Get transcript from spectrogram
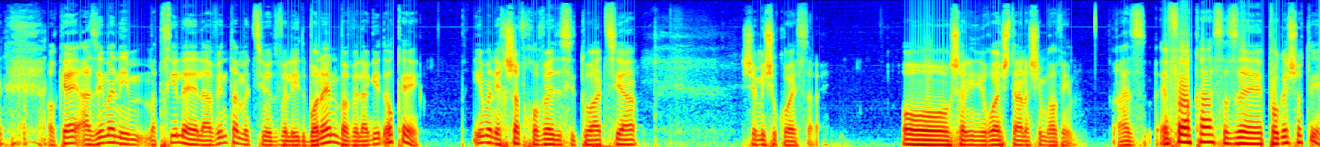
אוקיי? אז אם אני מתחיל אה, להבין את המציאות ולהתבונן בה ולהגיד, אוקיי, אם אני עכשיו חווה איזו סיטואציה שמישהו כועס עליי, או שאני רואה שתי אנשים רבים, אז איפה הכעס הזה פוגש אותי?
